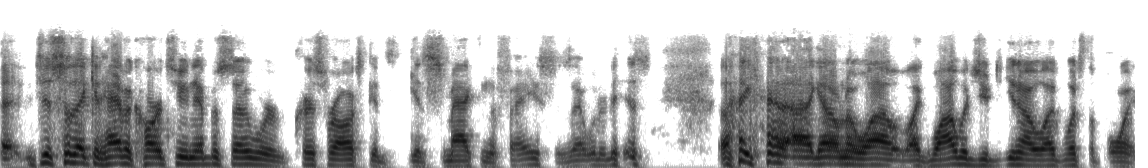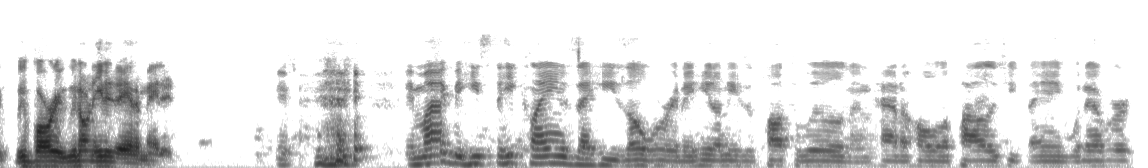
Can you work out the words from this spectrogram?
Uh, just so they can have a cartoon episode where Chris Rocks gets gets smacked in the face. Is that what it is? Like, I, I don't know why. Like, why would you? You know, like, what's the point? We've already we don't need it animated. it might be he he claims that he's over it and he don't need to talk to Will and had a whole apology thing, whatever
